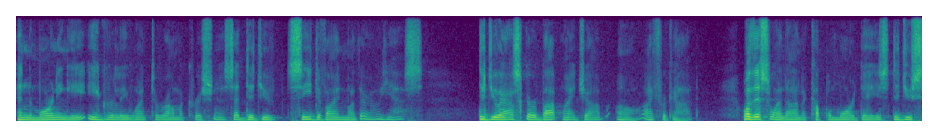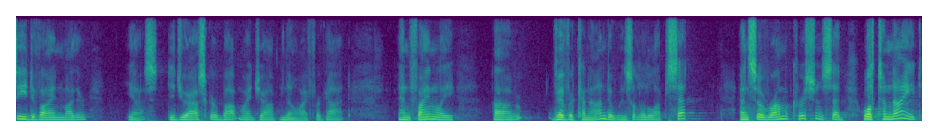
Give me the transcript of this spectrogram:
in the morning, he eagerly went to Ramakrishna and said, Did you see Divine Mother? Oh, yes. Did you ask her about my job? Oh, I forgot. Well, this went on a couple more days. Did you see Divine Mother? Yes. Did you ask her about my job? No, I forgot. And finally, uh, Vivekananda was a little upset. And so Ramakrishna said, Well, tonight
